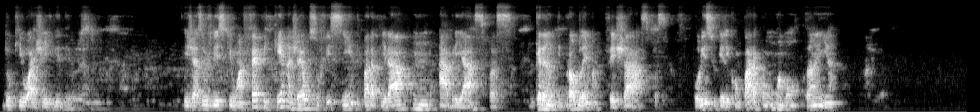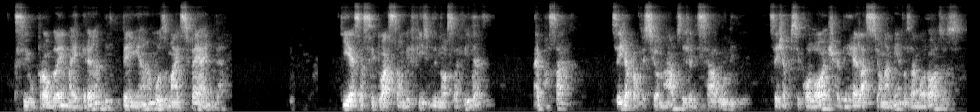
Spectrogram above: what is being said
do que o agir de Deus. E Jesus disse que uma fé pequena já é o suficiente para tirar um, abre aspas, grande problema, fecha aspas. Por isso que ele compara com uma montanha. Se o problema é grande, tenhamos mais fé ainda. Que essa situação difícil de nossa vida vai passar. Seja profissional, seja de saúde, seja psicológica, de relacionamentos amorosos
